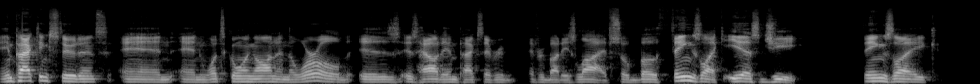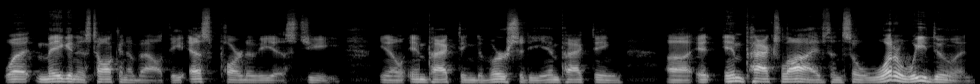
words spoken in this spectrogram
impacting students and and what's going on in the world is is how it impacts every everybody's lives. So both things like esg things like what megan is talking about the s part of esg you know impacting diversity impacting uh, it impacts lives. And so what are we doing?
